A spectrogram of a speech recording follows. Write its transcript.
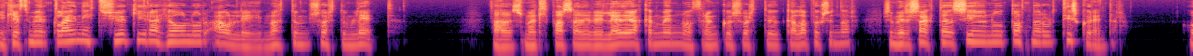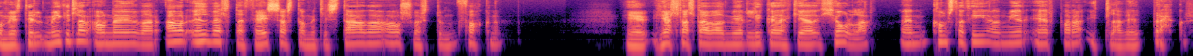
Ég kefti mér glænýtt sjögýra hjól úr áli í möttum svörtum lit. Það smellpassaði við leðujakkan minn og þröngu svörtu galaböksunar sem er sagt að síðan nú dotnar úr tískureyndar. Og mér til mikillar ánægu var afar auðvelt að þeysast á milli staða á svörtum foknum. Ég held alltaf að mér líkaði ekki að hjóla en komst að því að mér er bara illa við brekkur.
